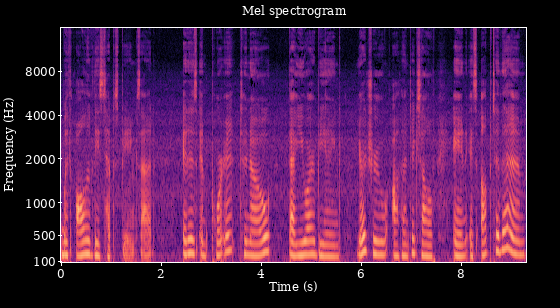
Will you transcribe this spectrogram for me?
with all of these tips being said, it is important to know that you are being your true, authentic self, and it's up to them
